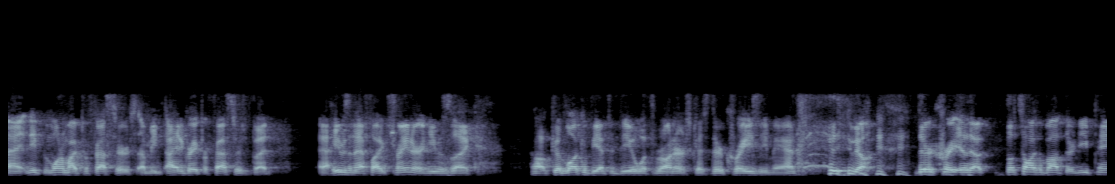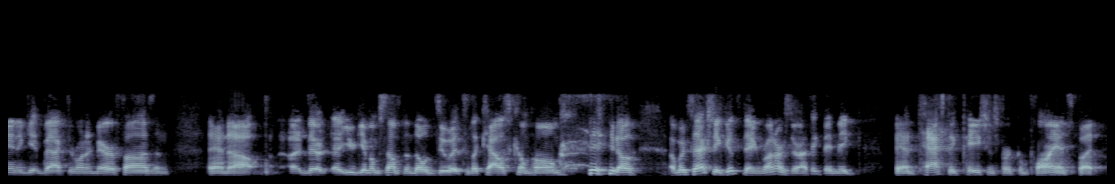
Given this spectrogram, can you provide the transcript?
and even one of my professors. I mean, I had great professors, but uh, he was an athletic trainer, and he was like, "Oh, good luck if you have to deal with runners because they're crazy, man. you know, they're crazy. They'll talk about their knee pain and get back to running marathons, and and uh, uh, you give them something, they'll do it till the cows come home. you know, which is actually a good thing. Runners are, I think, they make fantastic patients for compliance, but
